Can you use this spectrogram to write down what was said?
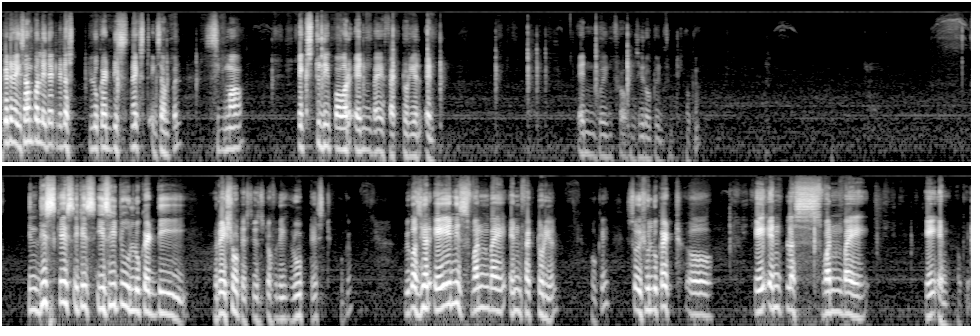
get an example like that let us look at this next example sigma x to the power n by factorial n n going from 0 to infinity okay. In this case it is easy to look at the ratio test instead of the root test okay because here a n is 1 by n factorial okay. So if you look at uh, a n plus 1 by a n okay.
